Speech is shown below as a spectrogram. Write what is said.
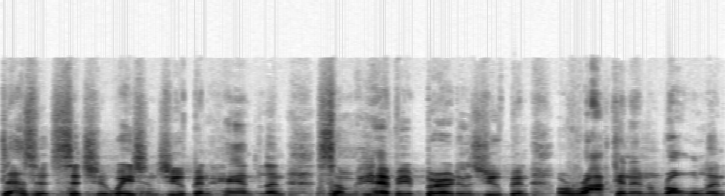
desert situations. You've been handling handling some heavy burdens. You've been rocking and rolling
